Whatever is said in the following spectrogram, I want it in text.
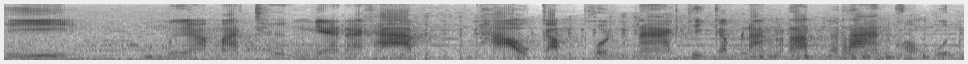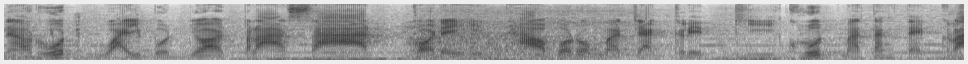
ที เมื่อมาถึงเนี่ยนะครับเท้ากำพลนาคที่กำลังรัดร่างของอุณรุตไว้บนยอดปราศาสตร์ก็ได้เห็นเท้าบรมจักรีขี่ครุฑมาตั้งแต่ไกล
